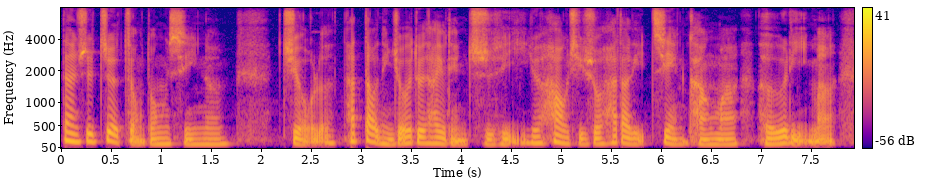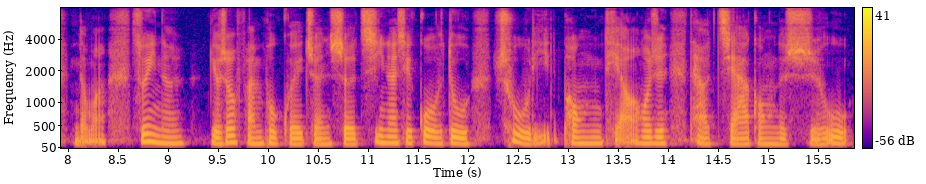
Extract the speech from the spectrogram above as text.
但是这种东西呢，久了，它到底就会对它有点质疑，就好奇说它到底健康吗？合理吗？你懂吗？所以呢。有时候返璞归真，舍弃那些过度处理、烹调，或是它要加工的食物，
